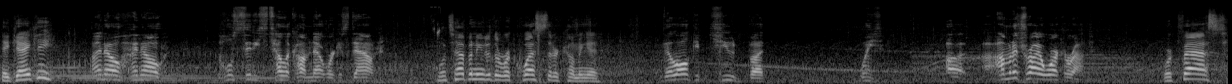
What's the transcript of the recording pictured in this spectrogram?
Hey, Ganke? I know, I know. The whole city's telecom network is down. What's happening to the requests that are coming in? They'll all get queued, but... Wait. Uh, I'm gonna try a workaround. Work fast.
